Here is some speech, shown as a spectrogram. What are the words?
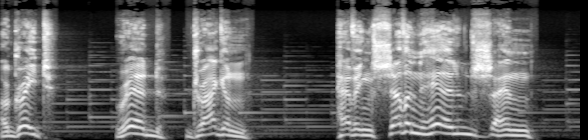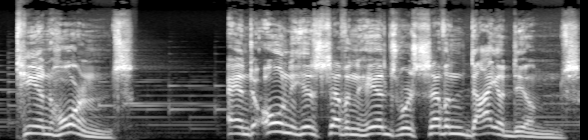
a great red dragon having seven heads and ten horns. And on his seven heads were seven diadems.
